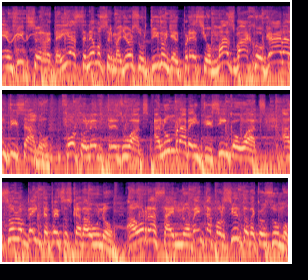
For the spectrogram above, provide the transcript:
En Fix Ferreterías tenemos el mayor surtido y el precio más bajo garantizado. Foco LED 3 watts, alumbra 25 watts, a solo 20 pesos cada uno. Ahorra hasta el 90% de consumo.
